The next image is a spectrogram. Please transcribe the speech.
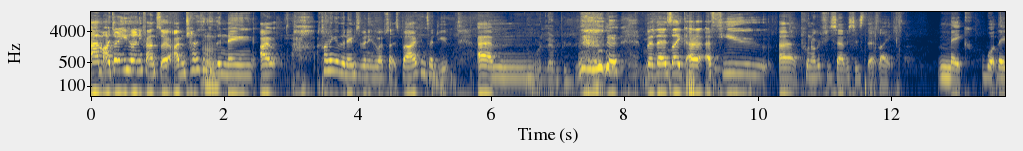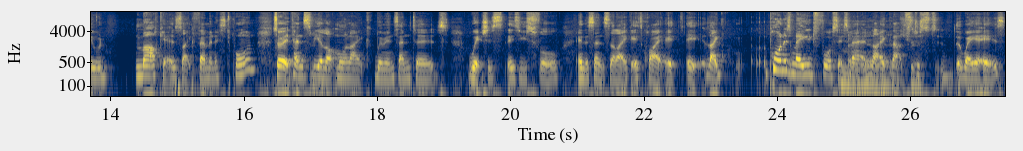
Um, I don't use OnlyFans, so I'm trying to think of Mm. the name. I I can't think of the names of any of the websites, but I can send you. Um, but there's like a, a few uh, pornography services that like make what they would market as like feminist porn. So it tends to be a lot more like women centered, which is is useful in the sense that like it's quite it it like porn is made for cis Men, men. yeah, like yeah, that's just the way it is,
